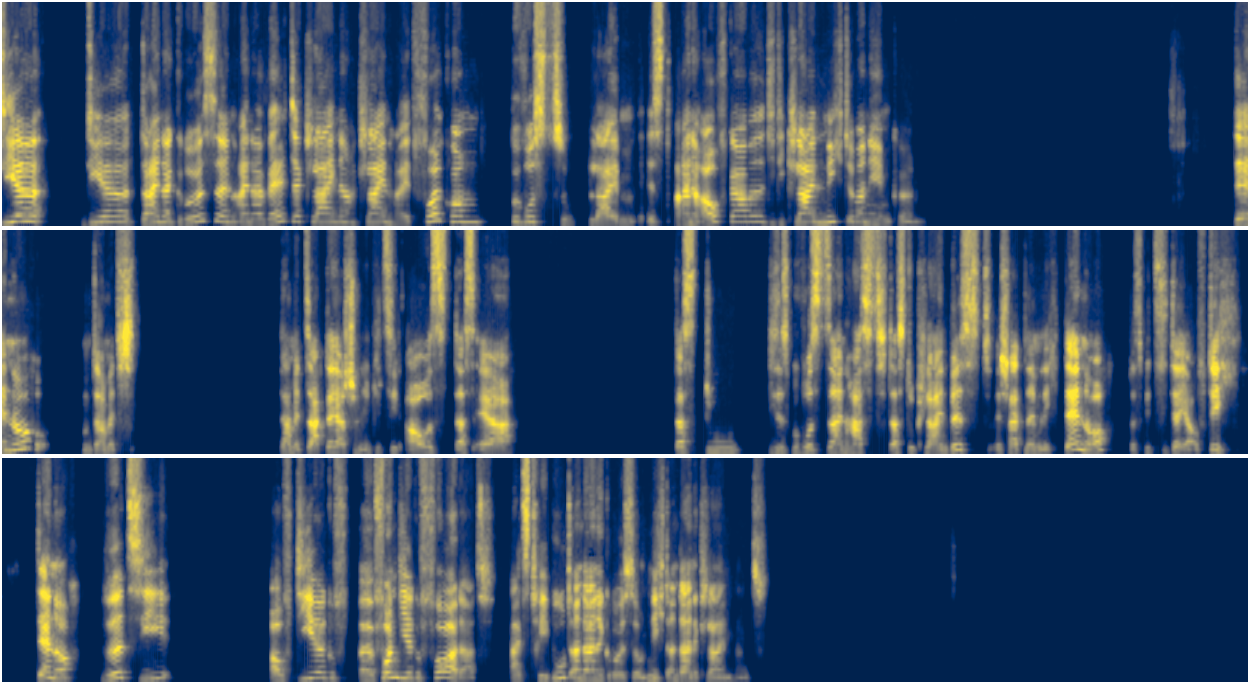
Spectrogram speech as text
dir, dir deiner Größe in einer Welt der Kleine, Kleinheit vollkommen bewusst zu bleiben, ist eine Aufgabe, die die Kleinen nicht übernehmen können. Dennoch, und damit, damit sagt er ja schon implizit aus, dass er, dass du dieses Bewusstsein hast, dass du klein bist. Er schreibt nämlich, dennoch, das bezieht er ja auf dich, dennoch wird sie auf dir, äh, von dir gefordert als Tribut an deine Größe und nicht an deine Kleinheit.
